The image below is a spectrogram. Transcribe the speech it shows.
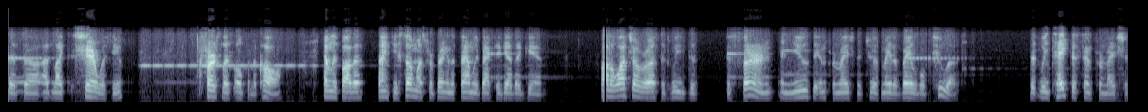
that uh, I'd like to share with you. First, let's open the call. Heavenly Father, thank you so much for bringing the family back together again. Father, watch over us as we discern and use the information that you have made available to us, that we take this information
